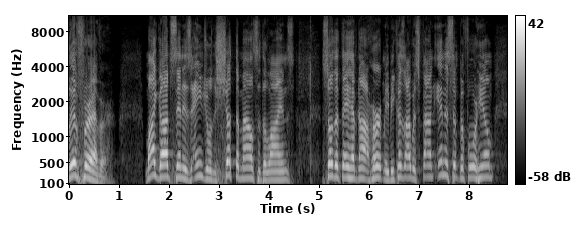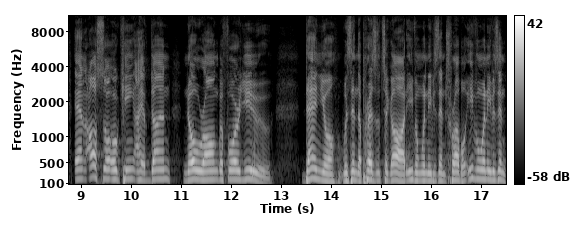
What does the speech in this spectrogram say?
live forever. My God sent his angel and shut the mouths of the lions so that they have not hurt me, because I was found innocent before him and also, O king, I have done no wrong before you. Daniel was in the presence of God even when he was in trouble, even when he was in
